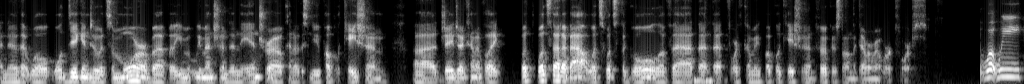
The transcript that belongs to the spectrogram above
I know that we'll we'll dig into it some more. But but you, we mentioned in the intro kind of this new publication. Uh, JJ, kind of like what what's that about? What's what's the goal of that that that forthcoming publication focused on the government workforce? What we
